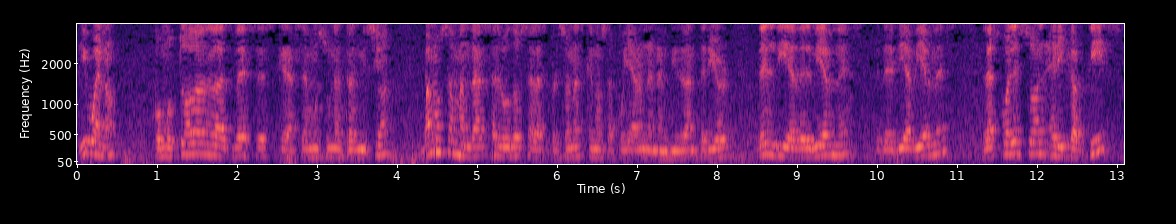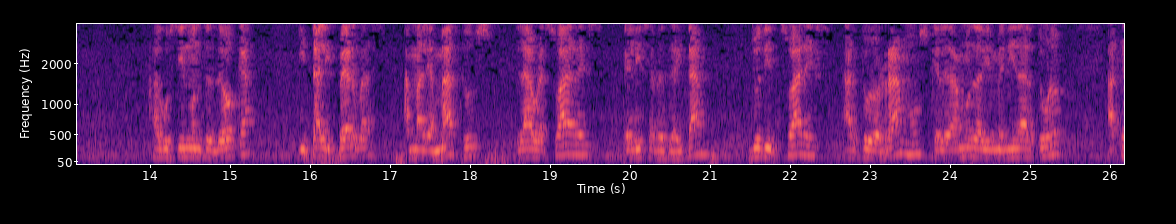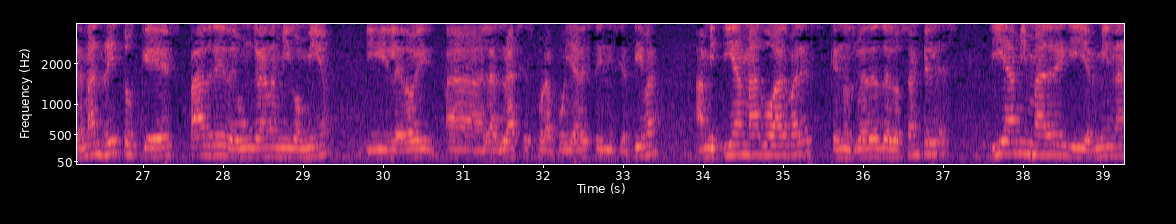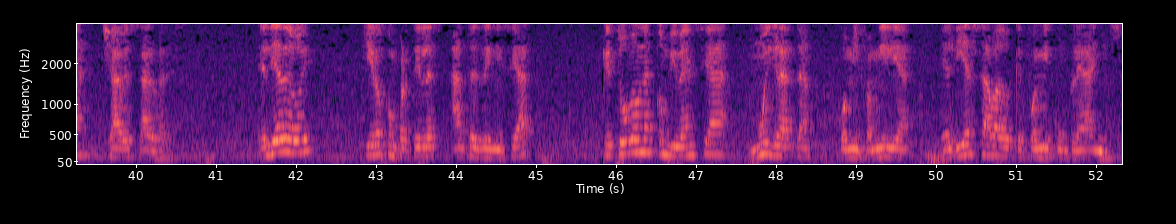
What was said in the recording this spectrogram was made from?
Y bueno, como todas las veces que hacemos una transmisión, vamos a mandar saludos a las personas que nos apoyaron en el video anterior del día del viernes, del día viernes, las cuales son Erika Ortiz, Agustín Montes de Oca, Itali Pervas, Amalia Matus, Laura Suárez, Elizabeth Gaitán, Judith Suárez, Arturo Ramos, que le damos la bienvenida a Arturo, a Germán Rito, que es padre de un gran amigo mío, y le doy ah, las gracias por apoyar esta iniciativa, a mi tía Mago Álvarez, que nos ve desde Los Ángeles, y a mi madre Guillermina Chávez Álvarez. El día de hoy quiero compartirles antes de iniciar que tuve una convivencia muy grata con mi familia el día sábado que fue mi cumpleaños.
